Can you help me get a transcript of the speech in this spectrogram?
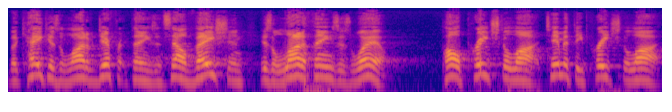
But cake is a lot of different things, and salvation is a lot of things as well. Paul preached a lot, Timothy preached a lot.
